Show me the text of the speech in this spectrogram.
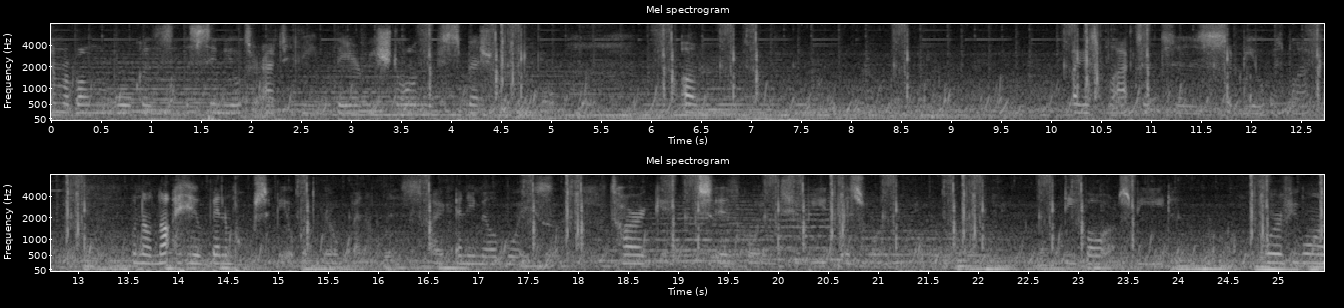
I'm vulnerable because the symbiotes are actually very strong and special. Um, I guess black since his symbiote is black. Well, no, not him, Venom symbiote, but the real Venom is like any male voice. Target is going to be this one. Default speed. Or if you want,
